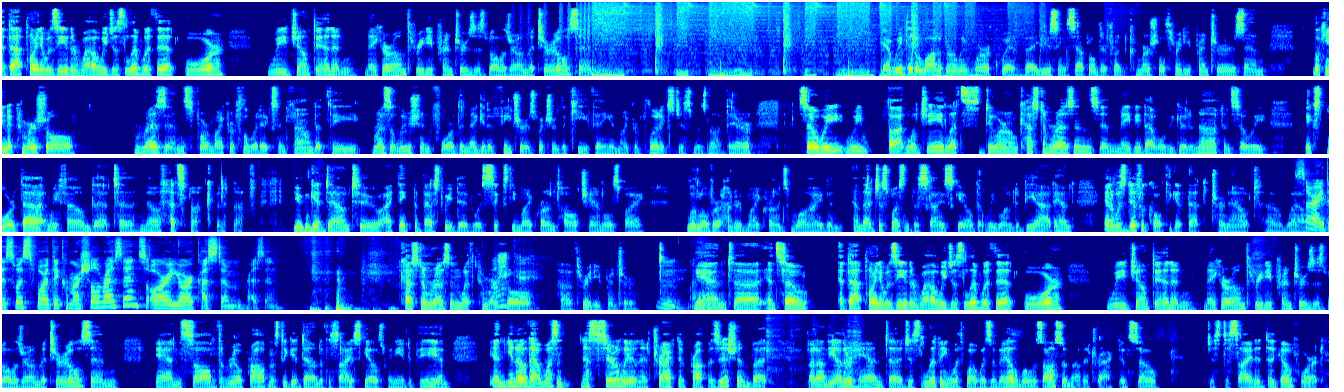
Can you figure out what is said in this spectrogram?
at that point, it was either, well, we just live with it, or we jump in and make our own 3D printers as well as our own materials. And yeah, we did a lot of early work with uh, using several different commercial 3D printers and looking at commercial resins for microfluidics and found that the resolution for the negative features, which are the key thing in microfluidics, just was not there. So we we thought, well, gee, let's do our own custom resins, and maybe that will be good enough. And so we explored that, and we found that uh, no, that's not good enough. You can hmm. get down to, I think the best we did was 60 micron tall channels by a little over 100 microns wide, and and that just wasn't the size scale that we wanted to be at, and and it was difficult to get that to turn out uh, well. Sorry, this was for the commercial resins or your custom resin? Custom resin with commercial okay. uh, 3D printer. Mm, okay. And uh, and so at that point it was either well we just live with it or we jump in and make our own 3D printers as well as our own materials and and solve the real problems to get down to the size scales we need to be and and you know that wasn't necessarily an attractive proposition but but on the other hand uh, just living with what was available was also not attractive so just decided to go for it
